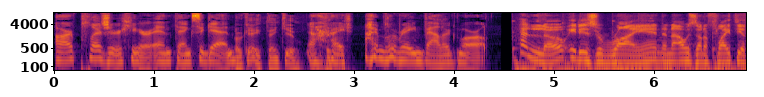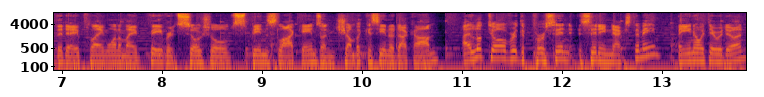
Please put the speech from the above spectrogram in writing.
Our pleasure here, and thanks again. Okay, thank you. All right. I'm Lorraine Ballard Morrill. Hello, it is Ryan, and I was on a flight the other day playing one of my favorite social spin slot games on ChumbaCasino.com. I looked over at the person sitting next to me, and you know what they were doing?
